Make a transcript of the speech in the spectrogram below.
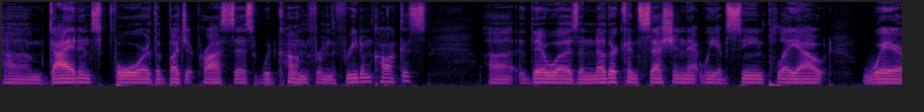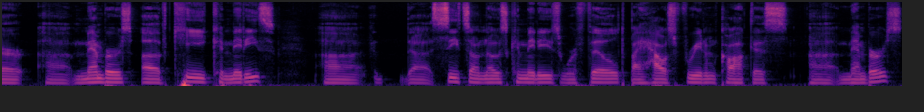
um, guidance for the budget process would come from the Freedom Caucus. Uh, there was another concession that we have seen play out where uh, members of key committees uh, the seats on those committees were filled by House Freedom Caucus uh, members.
